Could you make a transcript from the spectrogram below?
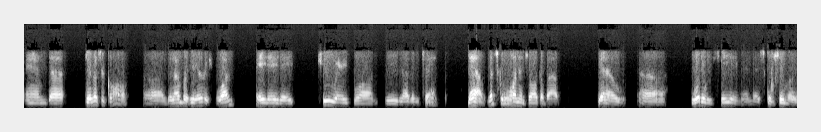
and uh, give us a call. Uh, the number here is one eight eight eight two eight one eleven ten. Now, let's go on and talk about, you know, uh, what are we seeing in this consumer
